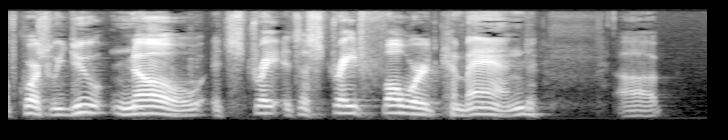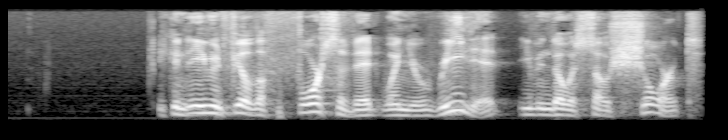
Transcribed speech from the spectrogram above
of course, we do know it's, straight, it's a straightforward command. Uh, you can even feel the force of it when you read it, even though it's so short.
